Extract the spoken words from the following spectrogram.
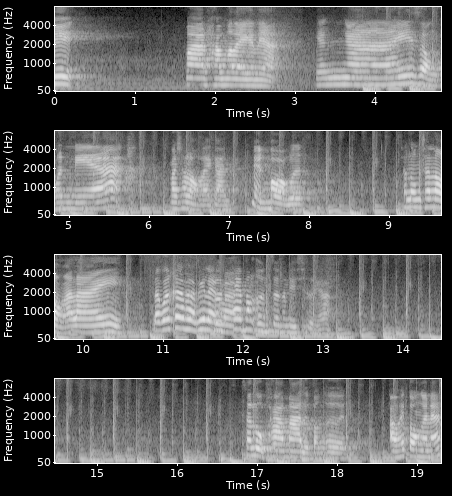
นี่ มาทำอะไรกันเนี่ย ยังไงสองคนเนี้ย มาฉลองอะไรกันไม่เห็นบอกเลย ฉลองฉลองอะไร แล้วก็แค่พาพี่เลนมา แค่บังเอิญเจอกันเฉยๆอะสรุปพามาหรือบังเอิญ เอาให้ตรงกันนะ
